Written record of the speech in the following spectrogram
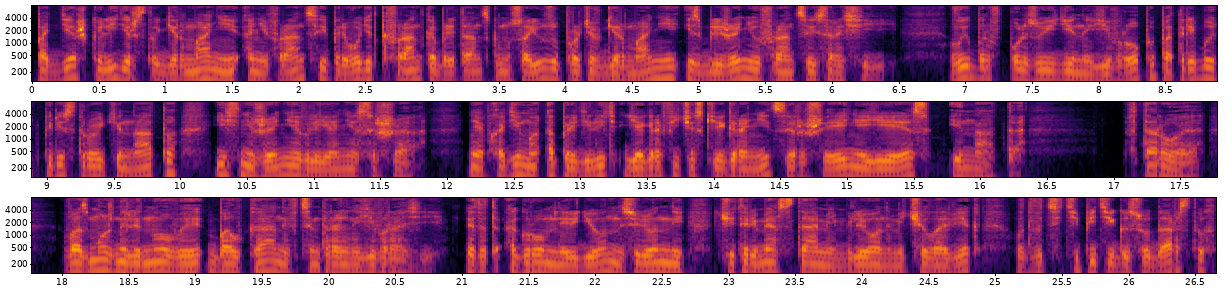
Поддержка лидерства Германии, а не Франции, приводит к франко-британскому союзу против Германии и сближению Франции с Россией. Выбор в пользу единой Европы потребует перестройки НАТО и снижения влияния США. Необходимо определить географические границы расширения ЕС и НАТО. Второе. Возможны ли новые Балканы в Центральной Евразии? Этот огромный регион, населенный четырьмя миллионами человек в 25 государствах,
